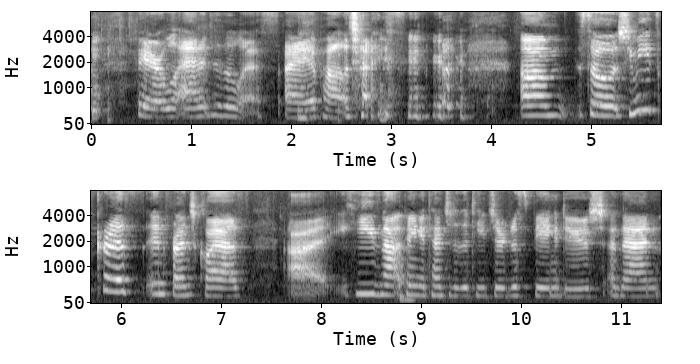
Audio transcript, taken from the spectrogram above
Fair, we'll add it to the list. I apologize. um, so she meets Chris in French class. Uh, he's not paying attention to the teacher, just being a douche. And then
